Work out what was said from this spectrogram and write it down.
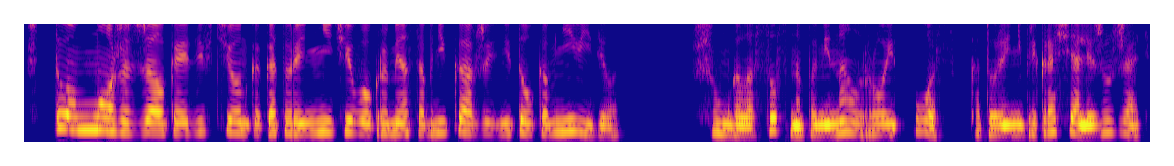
Что может жалкая девчонка, которая ничего, кроме особняка, в жизни толком не видела? Шум голосов напоминал рой ос, которые не прекращали жужжать.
